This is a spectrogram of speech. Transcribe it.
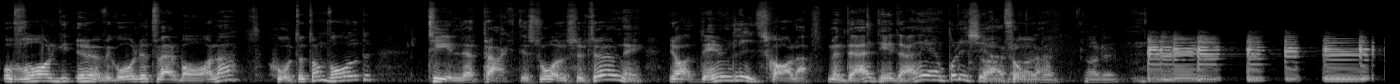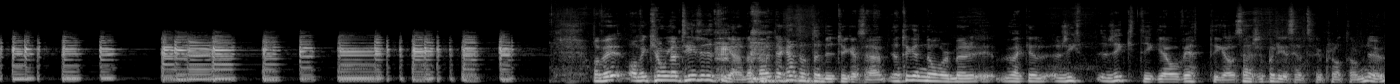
Och var övergår det verbala hotet om våld till ett praktiskt våldsutövning? Ja, det är en glidskala, men där, det där är en polisiär fråga. Ja, det, ja, det. Om vi, om vi krånglar till det lite grann. Därför jag kan inte låta att tycka så här. Jag tycker normer verkar rikt, riktiga och vettiga och särskilt på det sättet vi pratar om nu.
